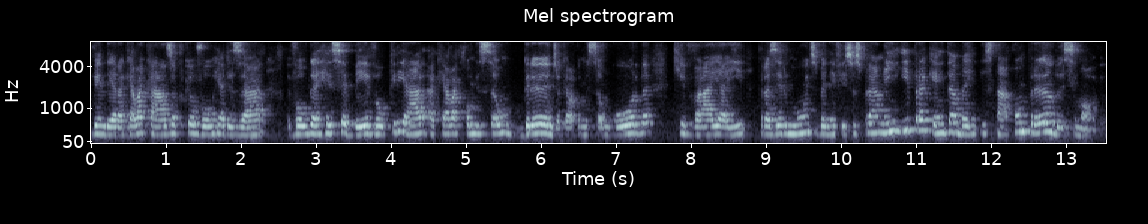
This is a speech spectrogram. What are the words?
vender aquela casa porque eu vou realizar vou receber, vou criar aquela comissão grande, aquela comissão gorda que vai aí trazer muitos benefícios para mim e para quem também está comprando esse imóvel.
